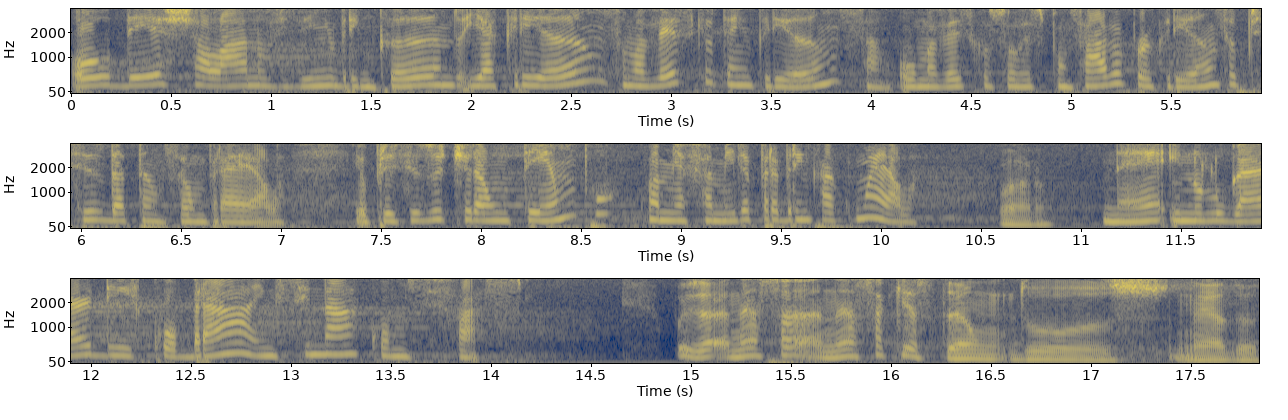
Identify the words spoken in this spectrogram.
Ou deixa lá no vizinho brincando. E a criança, uma vez que eu tenho criança, ou uma vez que eu sou responsável por criança, eu preciso dar atenção para ela. Eu preciso tirar um tempo com a minha família para brincar com ela. Claro. Né? E no lugar de cobrar, ensinar como se faz. Pois é, nessa, nessa questão dos, né, do,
